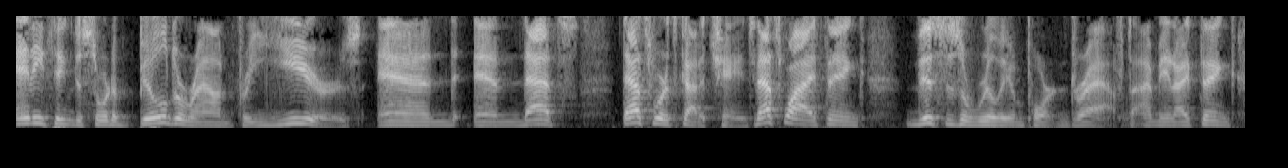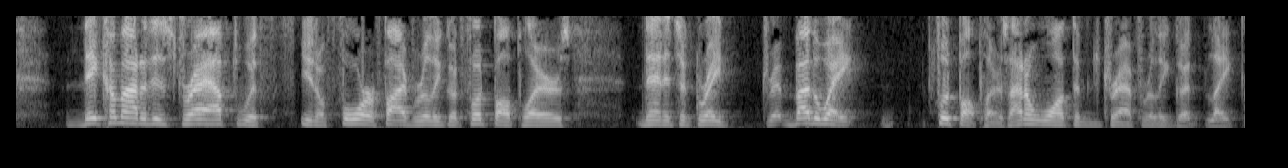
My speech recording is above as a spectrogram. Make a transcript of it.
anything to sort of build around for years, and and that's that's where it's got to change. That's why I think this is a really important draft. I mean, I think they come out of this draft with you know four or five really good football players, then it's a great. By the way, football players. I don't want them to draft really good like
